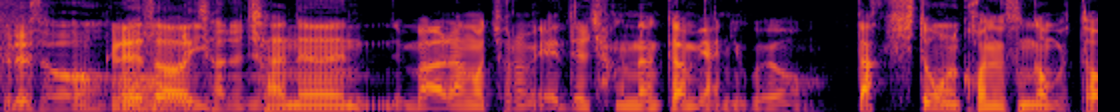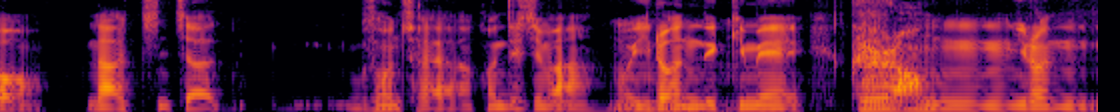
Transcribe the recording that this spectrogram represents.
그래서 그래서 어, 이 차는요? 차는 말한 것처럼 애들 장난감이 아니고요. 딱 시동을 거는 순간부터 나 진짜 무서운 차야 건들지 마. 뭐 이런 음. 느낌의 그렁 이런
